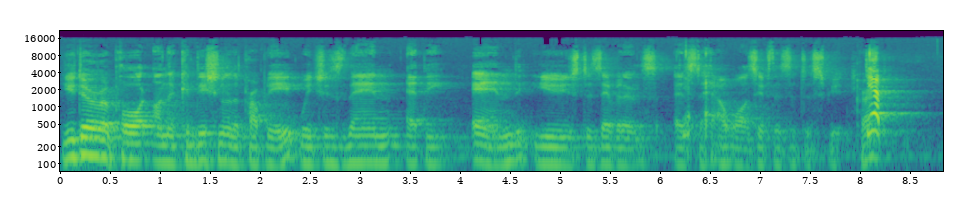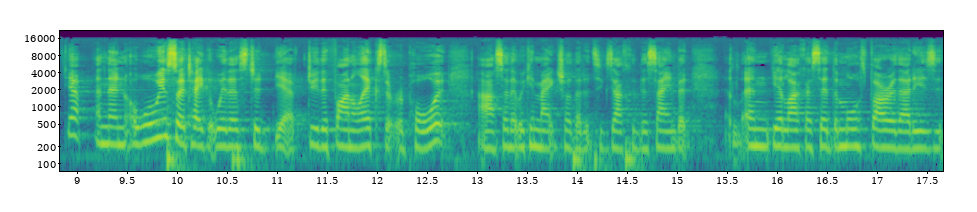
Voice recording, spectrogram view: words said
you do a report on the condition of the property, which is then at the end used as evidence as to how it was if there's a dispute. Correct. Yep. Yep, and then we'll also take it with us to yeah do the final exit report uh, so that we can make sure that it's exactly the same. But and yeah, like I said, the more thorough that is,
